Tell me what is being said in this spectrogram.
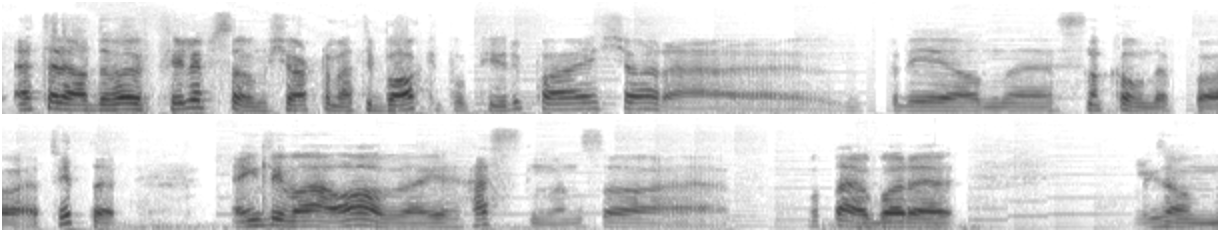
Etter at det var jo Philip som kjørte meg tilbake på PewDiePie-kjøret eh, fordi han snakka om det på Twitter. Egentlig var jeg av hesten, men så eh, måtte jeg jo bare liksom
